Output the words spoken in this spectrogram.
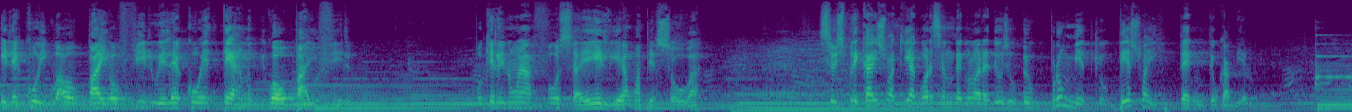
Ele é co-igual ao Pai e ao Filho, ele é co-eterno igual ao Pai e ao Filho. Porque ele não é a força, ele é uma pessoa. Se eu explicar isso aqui agora, você não der glória a Deus, eu, eu prometo que eu desço aí, pego no teu cabelo.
